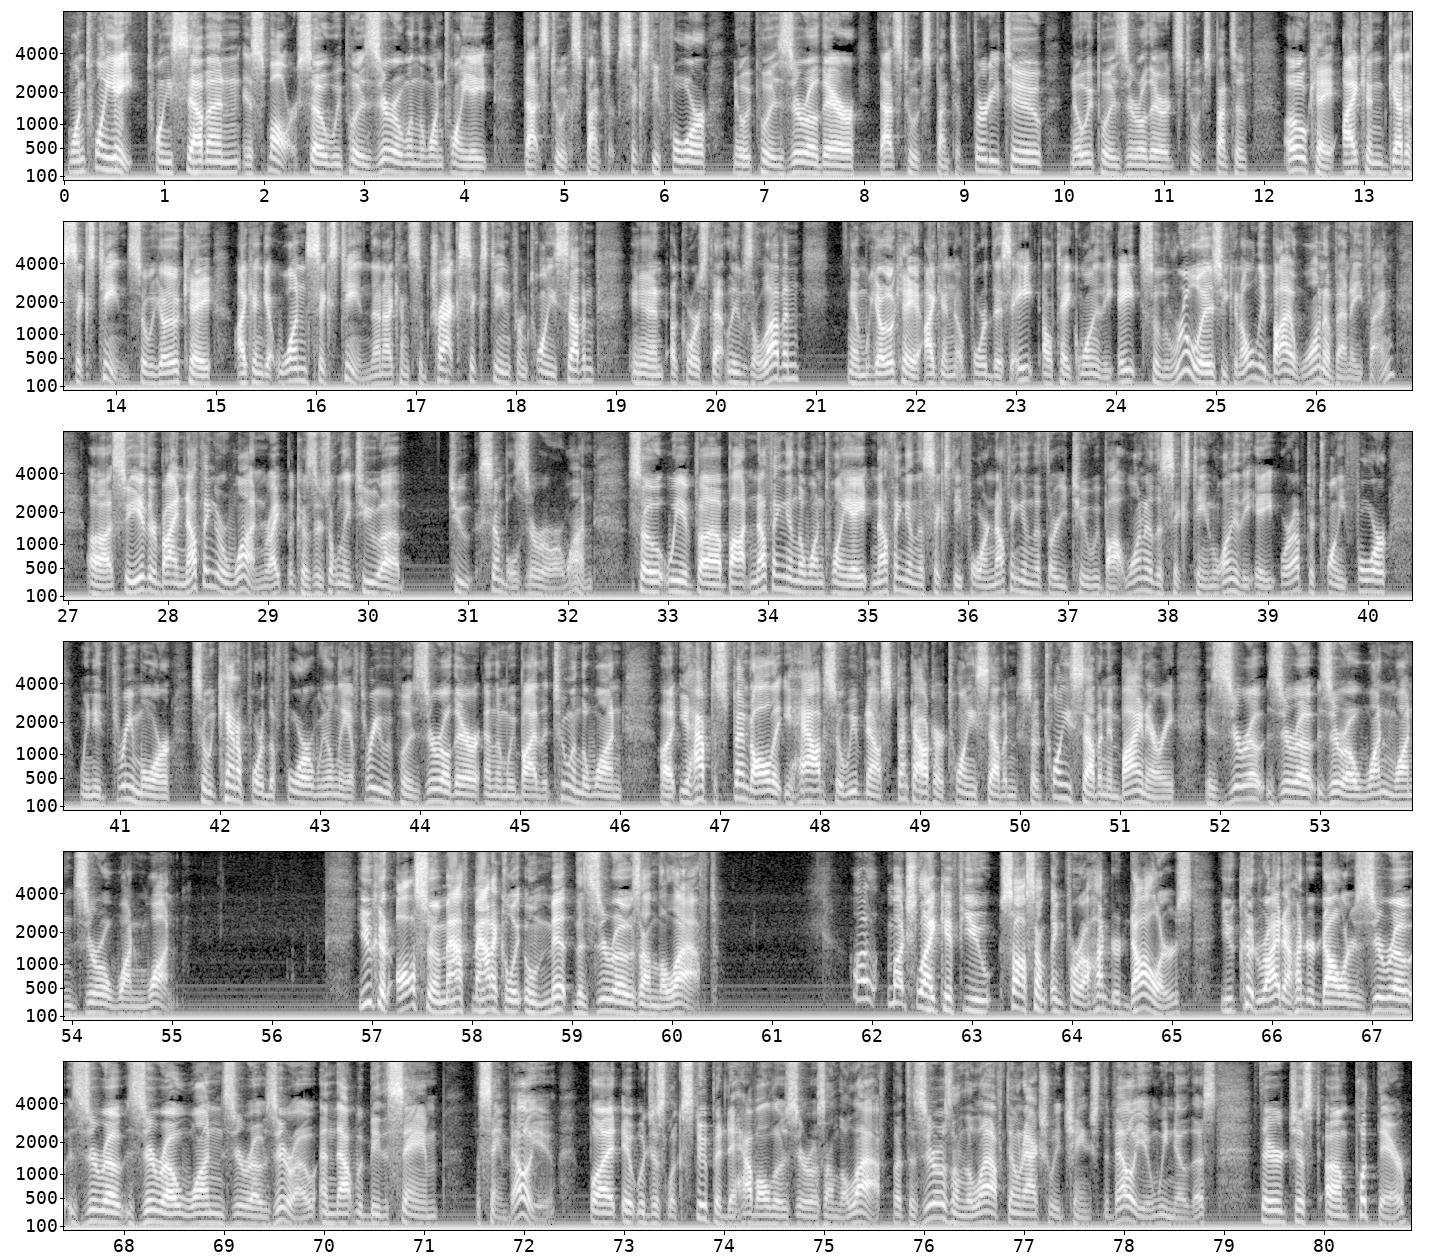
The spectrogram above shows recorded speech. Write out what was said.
128, 27 is smaller. So we put a zero in the 128, that's too expensive. 64, no, we put a zero there, that's too expensive. 32, no, we put a zero there, it's too expensive. Okay, I can get a 16. So we go, okay, I can get one 16. Then I can subtract 16 from 27, and of course that leaves 11 and we go, okay, I can afford this eight. I'll take one of the eight. So the rule is you can only buy one of anything. Uh, so you either buy nothing or one, right? Because there's only two uh, two symbols, zero or one. So we've uh, bought nothing in the 128, nothing in the 64, nothing in the 32. We bought one of the 16, one of the 8. We're up to 24. We need three more. So we can't afford the 4. We only have 3. We put a 0 there, and then we buy the 2 and the 1. Uh, you have to spend all that you have, so we've now spent out our 27. So 27 in binary is 0, 0, 0, 1, 1, 0, 1, 1. You could also mathematically omit the zeros on the left. Well, much like if you saw something for $100, you could write $100 zero, zero, zero, one, zero, zero, and that would be the same, the same value. But it would just look stupid to have all those zeros on the left. But the zeros on the left don't actually change the value, and we know this. They're just um, put there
